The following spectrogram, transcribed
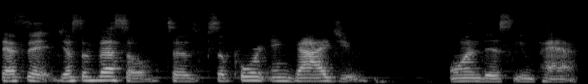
That's it, just a vessel to support and guide you on this new path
